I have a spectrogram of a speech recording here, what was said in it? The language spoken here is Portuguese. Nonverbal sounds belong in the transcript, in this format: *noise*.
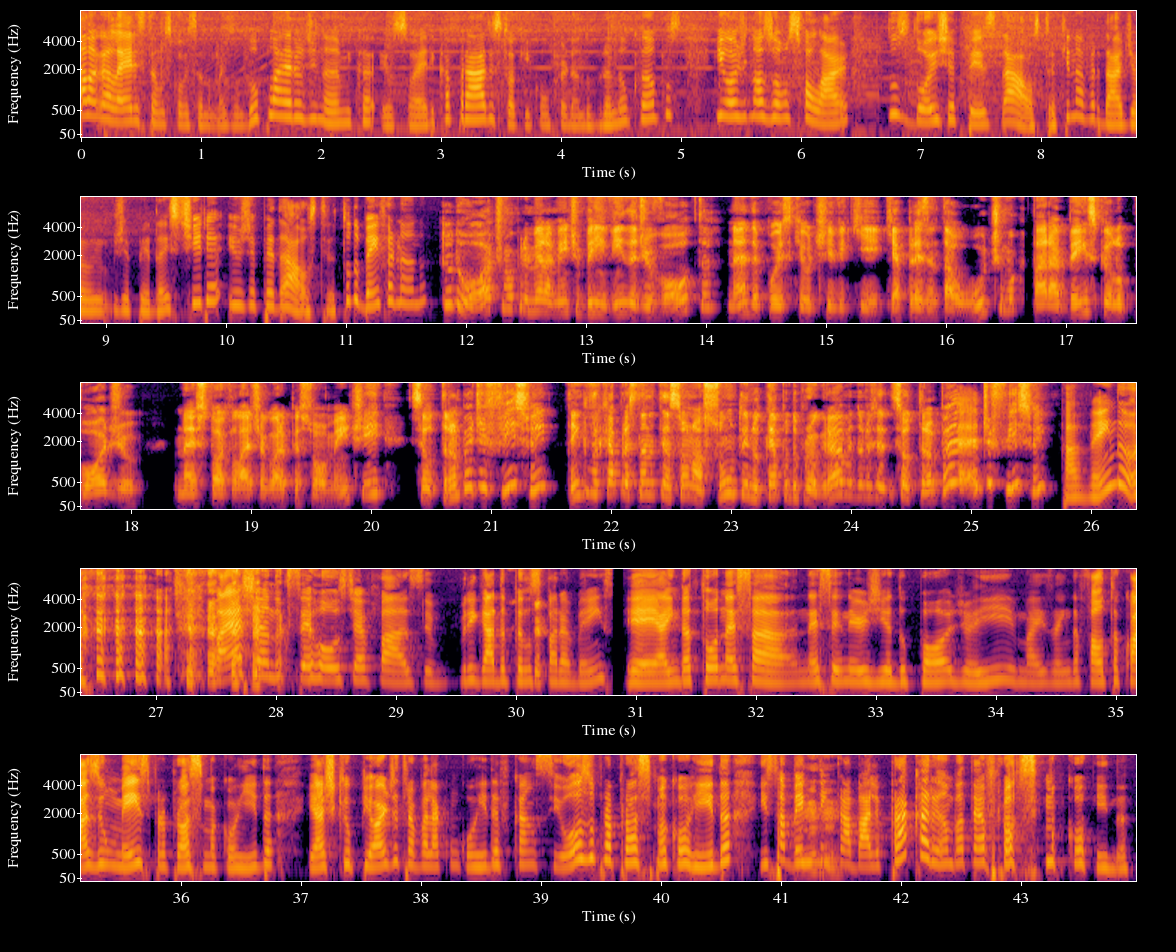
Fala galera, estamos começando mais um Dupla Aerodinâmica. Eu sou a Erika Prado, estou aqui com o Fernando Brandão Campos e hoje nós vamos falar dos dois GPs da Áustria, que na verdade é o GP da Estíria e o GP da Áustria. Tudo bem, Fernando? Tudo ótimo. Primeiramente, bem-vinda de volta, né? Depois que eu tive que, que apresentar o último. Parabéns pelo pódio na Stocklight agora pessoalmente. E seu trampo é difícil, hein? Tem que ficar prestando atenção no assunto e no tempo do programa. E Seu trampo é, é difícil, hein? Tá vendo? *laughs* Vai achando que ser host é fácil. Obrigada pelos parabéns. É, ainda tô nessa, nessa energia do pódio aí, mas ainda falta quase um mês para a próxima corrida. E acho que o pior de trabalhar com corrida é ficar ansioso para a próxima corrida e saber que uhum. tem trabalho pra caramba até a *laughs* próxima corrida.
